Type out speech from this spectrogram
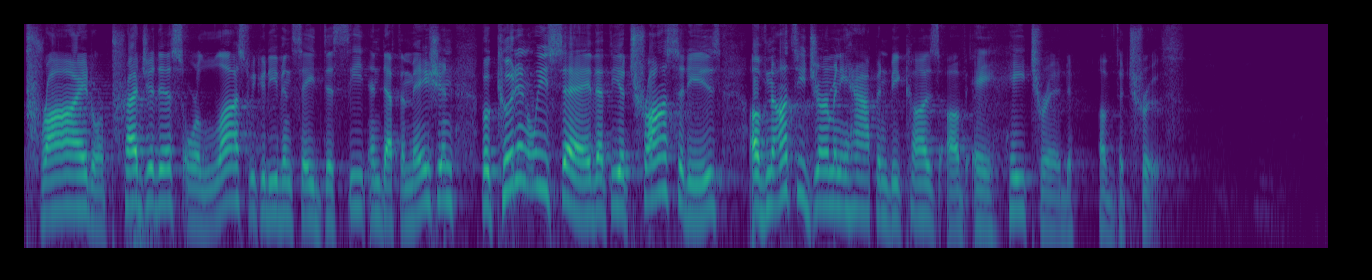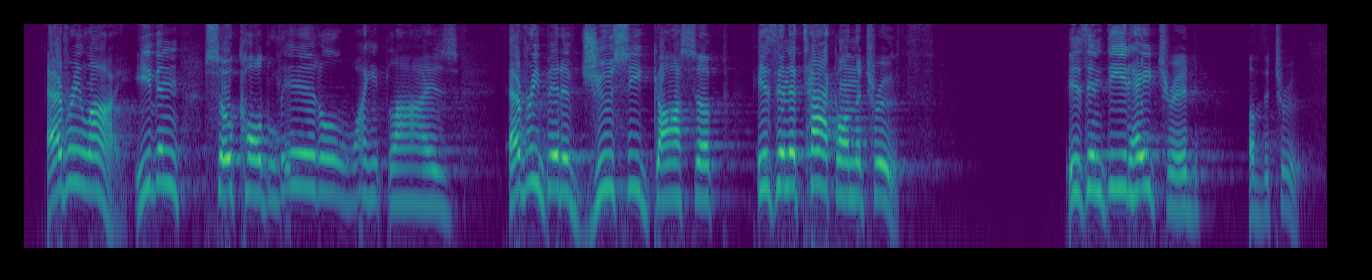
pride or prejudice or lust. We could even say deceit and defamation. But couldn't we say that the atrocities of Nazi Germany happened because of a hatred of the truth? Every lie, even so called little white lies, every bit of juicy gossip is an attack on the truth, is indeed hatred of the truth.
